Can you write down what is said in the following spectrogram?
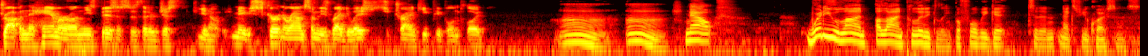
dropping the hammer on these businesses that are just, you know, maybe skirting around some of these regulations to try and keep people employed. mm, mm. now where do you align align politically before we get to the next few questions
